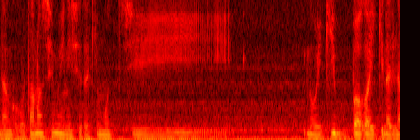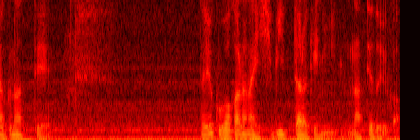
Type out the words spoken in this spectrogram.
なんかこう楽しみにしてた気持ちの行き場がいきなりなくなって。だよくわからない日々だらけになってというか。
